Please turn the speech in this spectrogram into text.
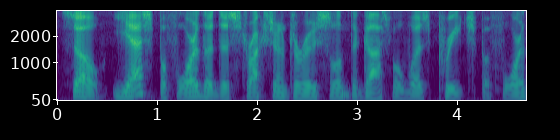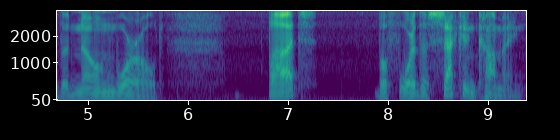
So, yes, before the destruction of Jerusalem, the gospel was preached before the known world. But before the second coming,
